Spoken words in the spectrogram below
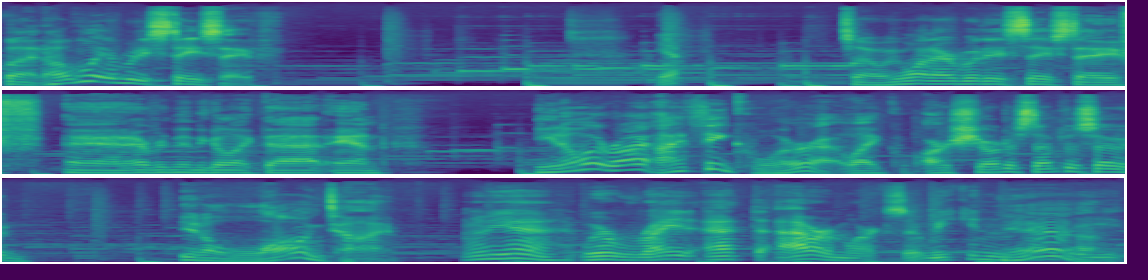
But hopefully, everybody stays safe. yeah. So we want everybody to stay safe and everything to go like that. And you know what, right? I think we're at like our shortest episode in a long time. Oh yeah, we're right at the hour mark, so we can. Yeah, probably,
